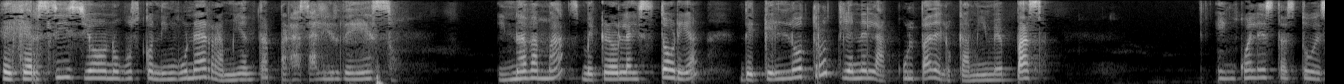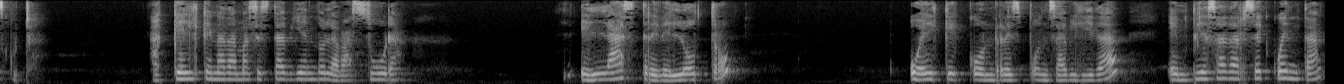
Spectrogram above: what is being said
ejercicio, no busco ninguna herramienta para salir de eso. Y nada más me creo la historia de que el otro tiene la culpa de lo que a mí me pasa. ¿En cuál estás tú, escucha? Aquel que nada más está viendo la basura, el lastre del otro o el que con responsabilidad empieza a darse cuenta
